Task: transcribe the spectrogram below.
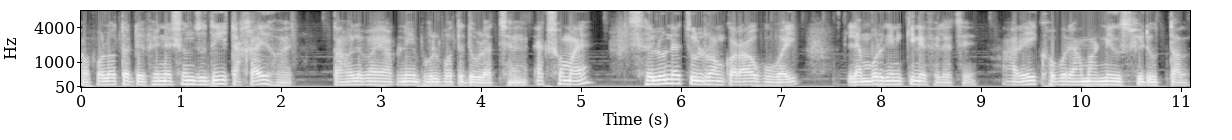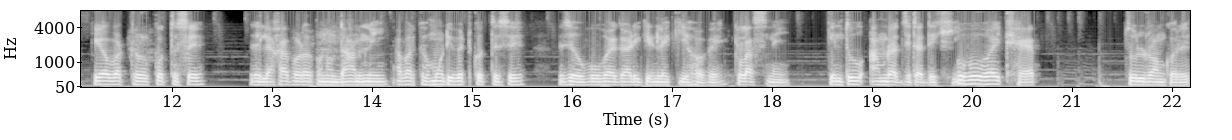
সফলতা ডেফিনেশন যদি টাকাই হয় তাহলে ভাই আপনি ভুল পথে দৌড়াচ্ছেন। এক সময় সেলুনে চুল রং করা অপু ভাই ল্যাম্বরগিনি কিনে ফেলেছে। আর এই খবরে আমার নিউজ ফিড উত্তাল। কেউ আবার ট্রোল করতেছে যে লেখাপড়ার কোনো দাম নেই, আবার কেউ মোটিভেট করতেছে যে, অপু ভাই গাড়ি কিনলে কি হবে? ক্লাস নেই। কিন্তু আমরা যেটা দেখি, অপু ভাই খ্যাত, চুল রং করে,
